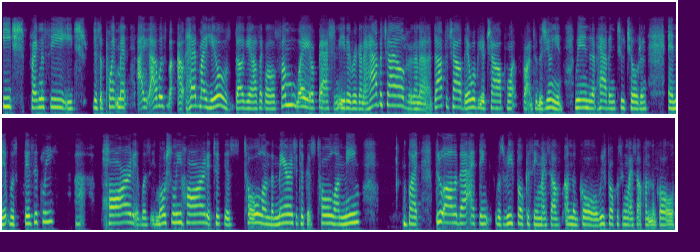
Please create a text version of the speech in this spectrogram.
each pregnancy, each disappointment, I, I was I had my heels dug in. I was like, well, some way or fashion, either we're going to have a child, we're going to adopt a child, there will be a child brought into this union. We ended up having two children, and it was physically uh, hard. It was emotionally hard. It took its toll on the marriage. It took its toll on me. But through all of that, I think was refocusing myself on the goal, refocusing myself on the goal,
